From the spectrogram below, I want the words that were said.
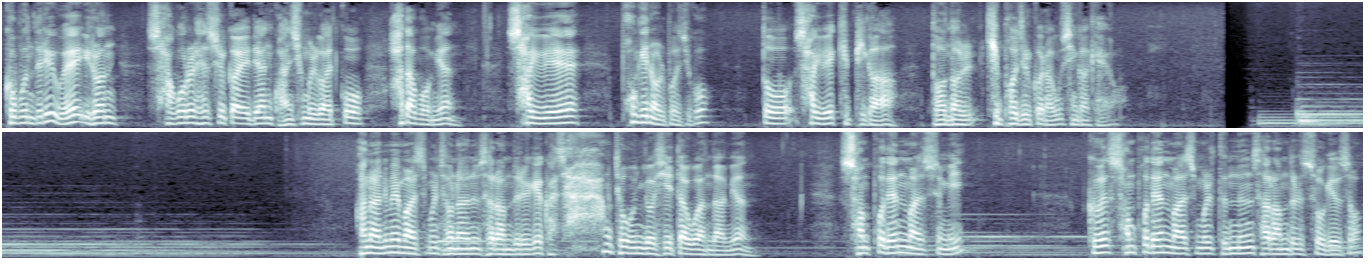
그분들이 왜 이런 사고를 했을까에 대한 관심을 갖고 하다 보면 사유의 폭이 넓어지고 또 사유의 깊이가 더 넓, 깊어질 거라고 생각해요. 하나님의 말씀을 전하는 사람들에게 가장 좋은 것이 있다고 한다면 선포된 말씀이 그 선포된 말씀을 듣는 사람들 속에서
